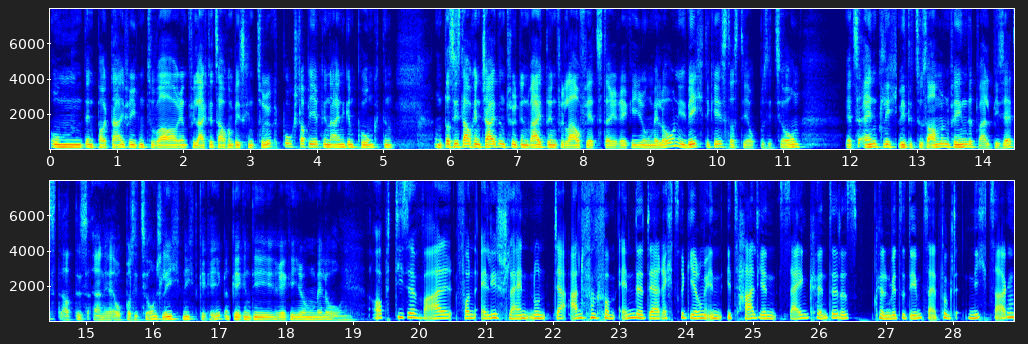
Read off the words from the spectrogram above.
um den Parteifrieden zu wahren, vielleicht jetzt auch ein bisschen zurückbuchstabiert in einigen Punkten. Und das ist auch entscheidend für den weiteren Verlauf jetzt der Regierung Meloni. Wichtig ist, dass die Opposition jetzt endlich wieder zusammenfindet, weil bis jetzt hat es eine Opposition schlicht nicht gegeben gegen die Regierung Meloni. Ob diese Wahl von Elli Schlein nun der Anfang vom Ende der Rechtsregierung in Italien sein könnte, das können wir zu dem Zeitpunkt nicht sagen.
